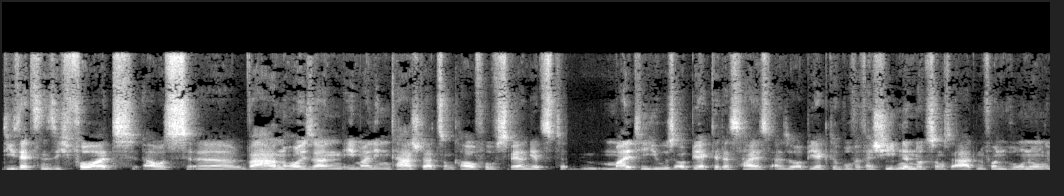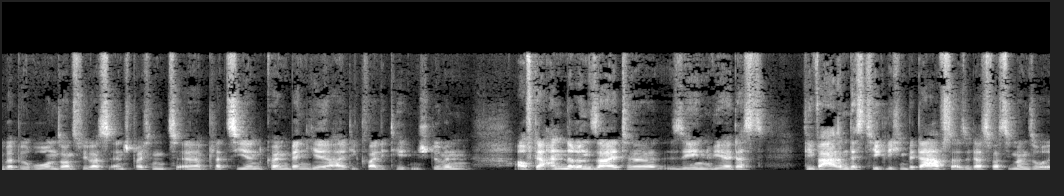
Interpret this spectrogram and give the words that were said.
Die setzen sich fort. Aus äh, Warenhäusern, ehemaligen Karstadts und Kaufhofs werden jetzt Multi-Use-Objekte, das heißt also Objekte, wo wir verschiedene Nutzungsarten von Wohnungen über Büro und sonst wie was entsprechend äh, platzieren können, wenn hier halt die Qualitäten stimmen. Auf der anderen Seite sehen wir, dass die Waren des täglichen Bedarfs, also das, was man so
